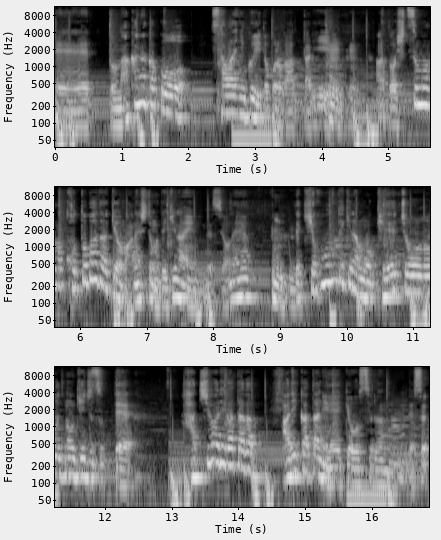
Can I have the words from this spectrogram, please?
えー、っと、なかなかこう、伝わりにくいところがあったり、うんうん、あと質問の言葉だけを真似してもできないんですよね。うんうん、で基本的なもう傾聴の技術って8割方があり方に影響するんです。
